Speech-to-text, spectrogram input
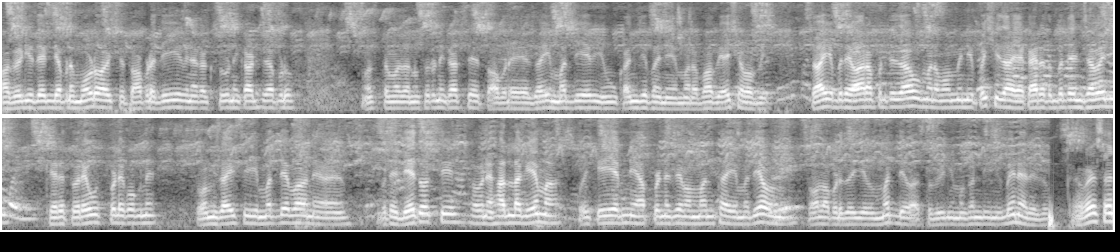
આ વીડિયો તો એક દી આપણે મોડો આવશે તો આપણે દઈએ વિના કંઈક સુરણી નીકાળશે આપણું. મસ્ત મજાનું સુરણી છે તો આપણે જઈ દઈએ એવી. હું કાંજીભાઈ ને મારા ભાભી આશા ભાભી. જાય બધે વારા પડતે જાવ મારા મમ્મીની પછી જાય ક્યારે તો બધાને જવાય નહીં. ઘરે તો રહેવું જ પડે કોકને. તો અમે જાય છીએ મત દેવા ને બધે દેતો જ તે હવે હાર લાગે એમાં. કોઈ કે નહીં, આપણને જેમાં મન થાય એમાં દેવાનું તો ઓલા આપણે જઈએ મત દેવા તો વિડીયોમાં કન્ટિન્યુ બને રહેજો. હવે સર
